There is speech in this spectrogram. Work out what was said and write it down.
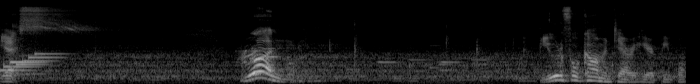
Yes. Run! Beautiful commentary here, people.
